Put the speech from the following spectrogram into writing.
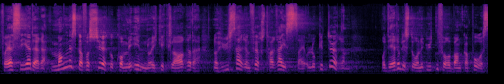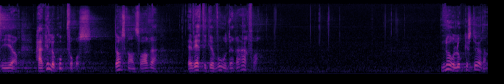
For jeg sier dere, mange skal forsøke å komme inn og ikke klare det når husherren først har reist seg og lukket døren, og dere blir stående utenfor og banker på og sier, 'Herre, lukk opp for oss.' Da skal han svare, 'Jeg vet ikke hvor dere er fra.' Når lukkes døren?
